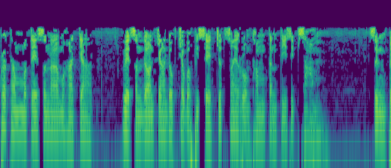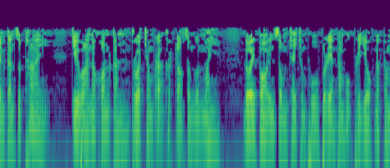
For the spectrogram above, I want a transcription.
พระธรรมเทศนามหาจารย์เวสสันดรจาดกฉบับพิเศษจุดใส่รวมธรรมกันตีสิบสามซึ่งเป็นกันสุดท้ายจีวานครกันตรวจชำระคัดกรองสำนวนใหม่ โดยปออินสมชัยชมพูปรเรียนทำหกประโยคนักธรรม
